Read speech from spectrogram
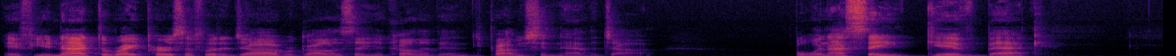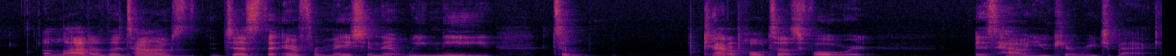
If you're not the right person for the job, regardless of your color, then you probably shouldn't have the job. But when I say give back, a lot of the times, just the information that we need to catapult us forward is how you can reach back.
